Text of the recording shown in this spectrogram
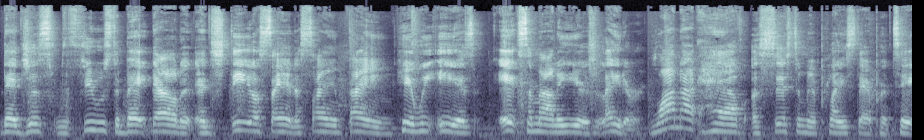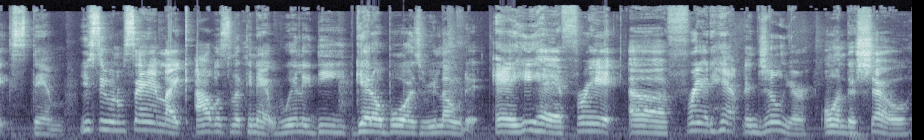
that just refuse to back down and, and still saying the same thing. Here we is X amount of years later. Why not have a system in place that protects them? You see what I'm saying? Like I was looking at Willie D. Geto Boys Reloaded, and he had Fred uh, Fred Hampton Jr. on the show,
